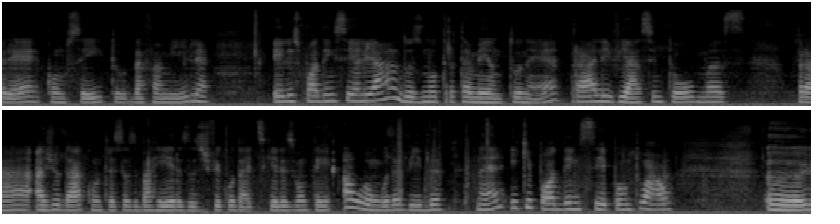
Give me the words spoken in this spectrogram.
pré-conceito da família, eles podem ser aliados no tratamento, né, para aliviar sintomas, para ajudar contra essas barreiras, as dificuldades que eles vão ter ao longo da vida, né, e que podem ser pontual uh,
